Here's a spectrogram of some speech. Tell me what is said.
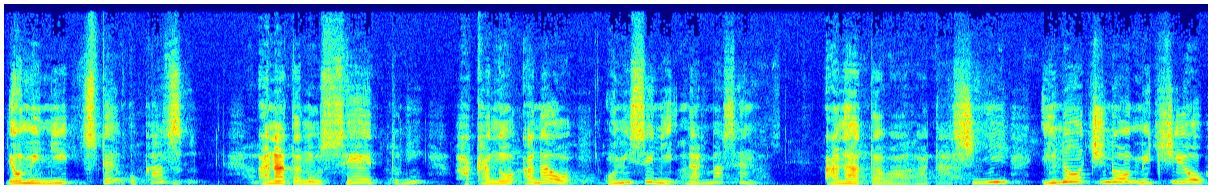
読みに捨ておかず。あなたの生徒に墓の穴をお見せになりません。あなたは私に命の道を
